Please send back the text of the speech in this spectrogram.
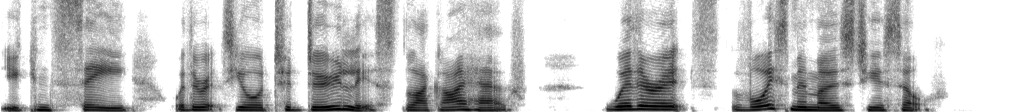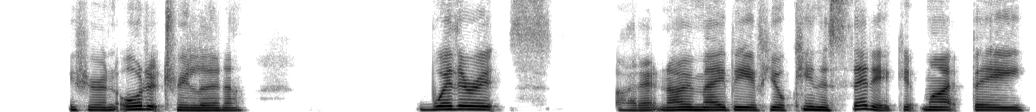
you can see, whether it's your to do list like I have, whether it's voice memos to yourself, if you're an auditory learner, whether it's, I don't know, maybe if you're kinesthetic, it might be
